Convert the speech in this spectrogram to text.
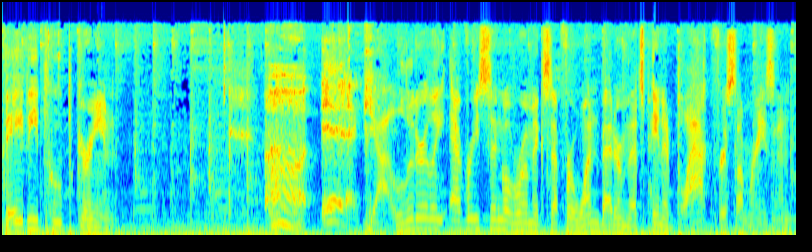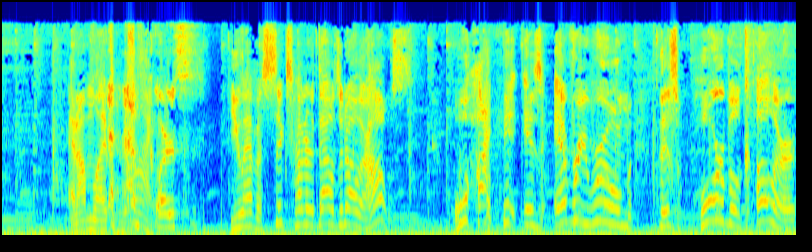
baby poop green. Oh, ick. Yeah, literally every single room except for one bedroom that's painted black for some reason. And I'm like, why? Of course. You have a $600,000 house. Why is every room this horrible color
